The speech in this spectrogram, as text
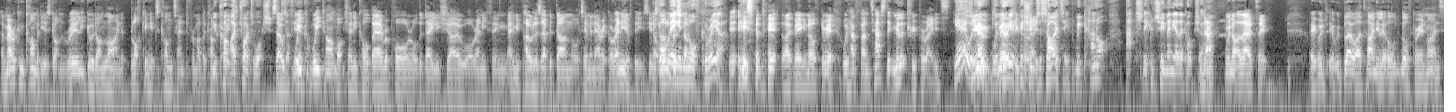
American comedy has gotten really good online at blocking its content from other You countries. can't, I tried to watch So stuff. yeah, we can't- we can't watch any Colbert Report or The Daily Show or anything Amy Poehler's ever done or Tim and Eric or any of these. You know, it's all like of being the in stuff. North Korea. It is a bit like being in North Korea. We have fantastic military parades. Yeah, we're very, we're very military efficient parades. society, but we cannot actually consume any other culture. No, we're not allowed to. It would it would blow our tiny little North Korean minds.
